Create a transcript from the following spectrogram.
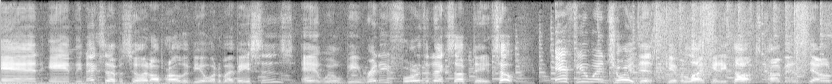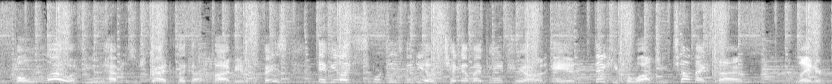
And in the next episode, I'll probably be at one of my bases, and we'll be ready for the next update. So, if you enjoyed this, give it a like. Any thoughts, comments down below. If you haven't subscribed, click on my beautiful face. If you'd like to support these videos, check out my Patreon. And thank you for watching. Till next time, later.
